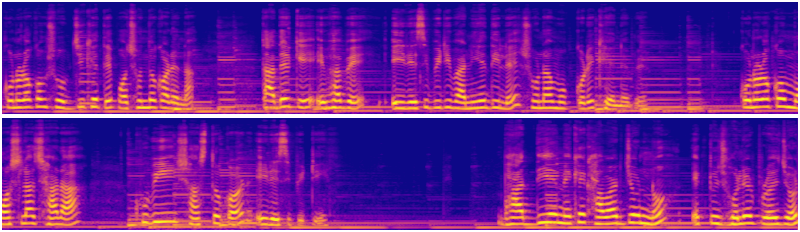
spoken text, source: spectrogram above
কোনো রকম সবজি খেতে পছন্দ করে না। তাদেরকে এভাবে এই রেসিপিটি বানিয়ে দিলে সোনা মুখ করে খেয়ে নেবে। কোনো রকম মশলা ছাড়া খুবই স্বাস্থ্যকর এই রেসিপিটি ভাত দিয়ে মেখে খাওয়ার জন্য একটু ঝোলের প্রয়োজন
